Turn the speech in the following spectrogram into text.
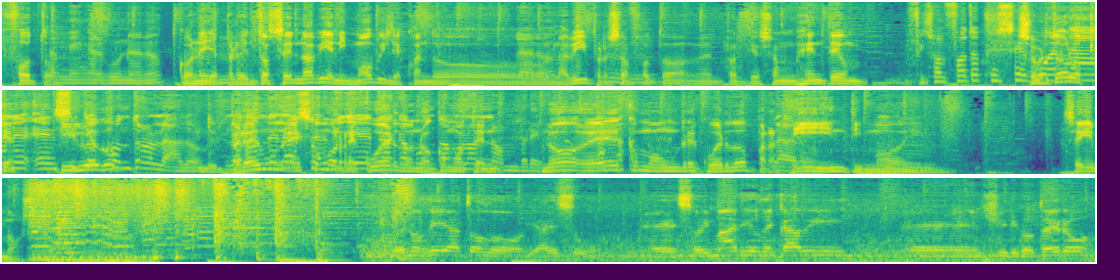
fotos. también alguna, ¿no? con ella, Mm. pero entonces no había ni móviles cuando Claro. la vi, por esas Mm. fotos, eh, porque son gente, en fin, Son fotos que se sobre todo los que en y sitios luego- controlados. no pero es, un- como recuerdo, no como ten- no es como un recuerdo para Claro. ti íntimo. y- Seguimos. Buenos días a todos y a Jesús. Eh, soy Mario de Cádiz, eh, chiricotero.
